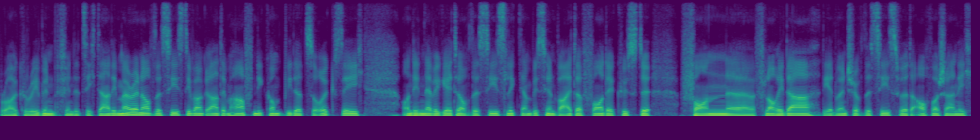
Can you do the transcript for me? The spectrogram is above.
Royal Caribbean befindet sich da. Die Mariner of the Seas, die war gerade im Hafen, die kommt wieder zurück, sehe ich. Und die Navigator of the Seas liegt ein bisschen weiter vor der Küste von äh, Florida. Die Adventure of the Seas wird auch wahrscheinlich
